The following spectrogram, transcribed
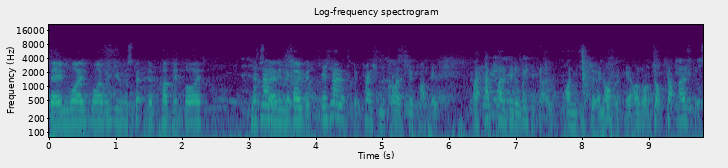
then why, why wouldn't you respect the public by There's staying in with COVID? There's no expectation of privacy of public. I had COVID a week ago. I'm just getting off of it. I got a blocked up notice.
